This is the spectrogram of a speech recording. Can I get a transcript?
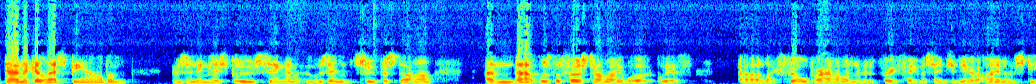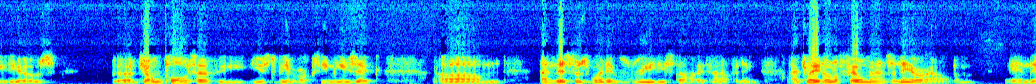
Dana Gillespie album who's an English blues singer who was in Superstar. And that was the first time I worked with uh, like Phil Brown, who's a very famous engineer at Island Studios, uh, John Porter, who used to be in Roxy Music. Um, and this was when it really started happening. I played on a Phil Manzanera album in the,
